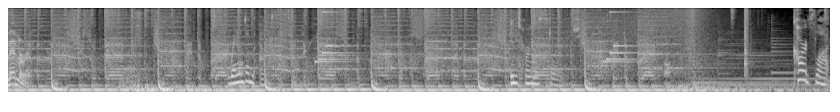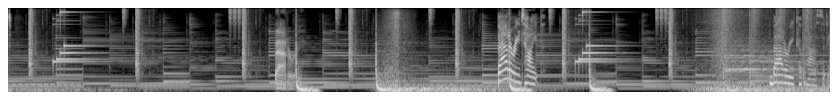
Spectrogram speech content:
Memory. Random access memory. Internal storage. Card slot. Battery. Battery type. Battery capacity.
